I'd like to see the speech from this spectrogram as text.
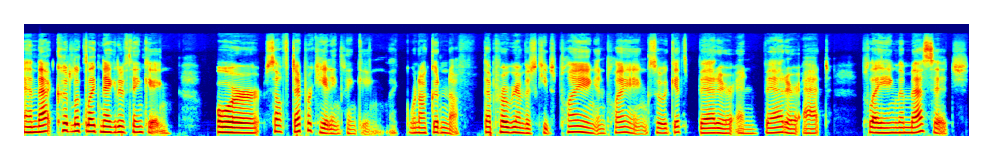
And that could look like negative thinking or self deprecating thinking, like we're not good enough. That program just keeps playing and playing. So it gets better and better at playing the message.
